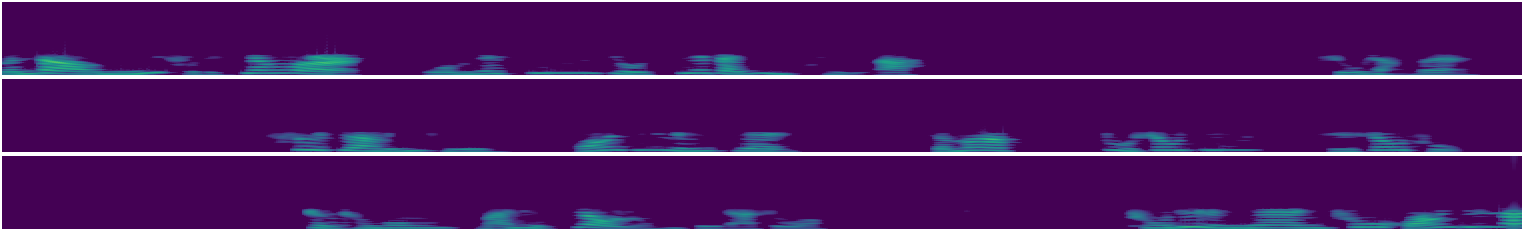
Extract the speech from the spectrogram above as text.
闻到泥土的香味儿，我们的心就贴在一起了。酋长问：“四项礼品，黄金为先，怎么不收金，只收土？”郑成功满脸笑容回答说：“土地里面出黄金呐。”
